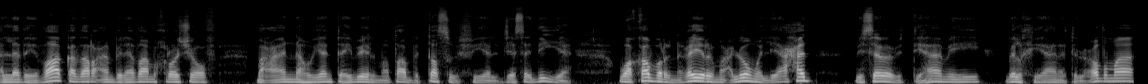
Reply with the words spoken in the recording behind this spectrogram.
الذي ضاق ذرعا بنظام خروشوف مع أنه ينتهي به المطاف بالتصفية الجسدية وقبر غير معلوم لأحد بسبب اتهامه بالخيانة العظمى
